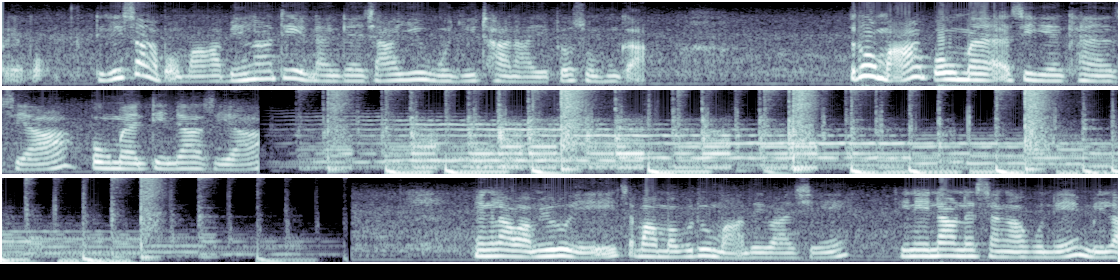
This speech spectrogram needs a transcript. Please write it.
ခေါ်တယ်ပေါ့ဒီကိစ္စအပေါ်မှာဘင်္ဂလားဒေ့ရှ်နိုင်ငံခြားရေးဝန်ကြီးဌာနရဲ့ပြောဆိုမှုကသူတို့မှာပုံမှန်အစီရင်ခံစရာပုံမှန်တင်ပြစရာမင်္ဂလာပါမျိုးတို့ရေကျွန်မမဘုဒ္ဓမာသေးပါရှင်ဒီနေ့နောက်25ခုနှစ်မေလ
